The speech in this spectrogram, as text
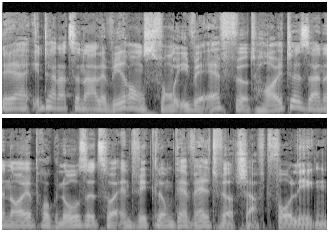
Der Internationale Währungsfonds IWF wird heute seine neue Prognose zur Entwicklung der Weltwirtschaft vorlegen.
